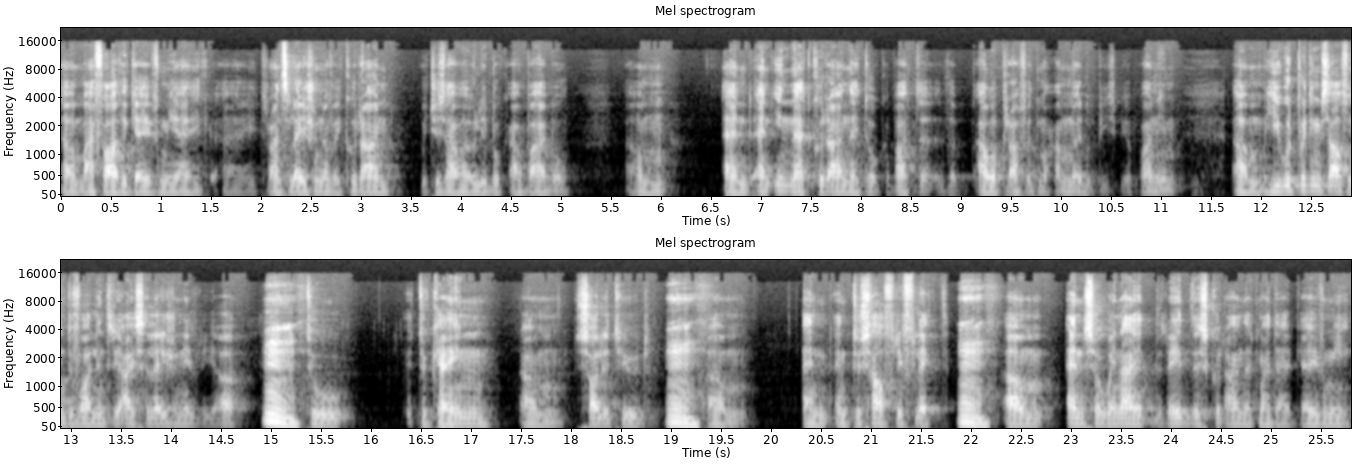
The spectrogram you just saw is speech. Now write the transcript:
uh, my father gave me a, a translation of a Quran, which is our holy book, our Bible. Um, and and in that Quran they talk about the, the our Prophet Muhammad peace be upon him. Um, he would put himself into voluntary isolation every year Mm. to to gain um, solitude Mm. um, and and to self reflect. Mm. Um, and so when I read this Quran that my dad gave me,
